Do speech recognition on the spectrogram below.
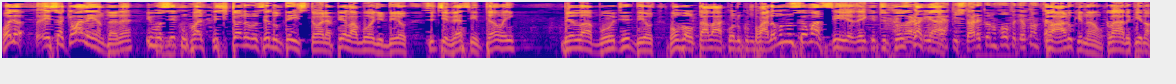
Olha, isso aqui é uma lenda, né? E você com várias histórias, você não tem história, pelo amor de Deus. Se tivesse então, hein? Pelo amor de Deus. Vamos voltar lá quando paramos no seu Macias aí que te trouxe Agora, pra tem cá. certa história que eu não vou poder contar. Claro que não, claro que não.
